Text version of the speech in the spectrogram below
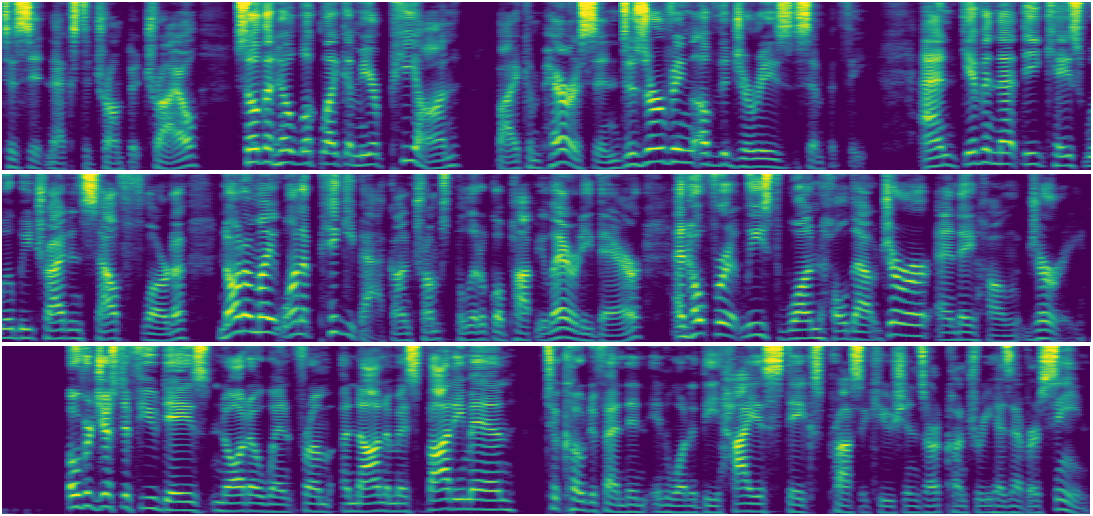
to sit next to Trump at trial so that he'll look like a mere peon by comparison, deserving of the jury's sympathy. And given that the case will be tried in South Florida, Nauta might want to piggyback on Trump's political popularity there and hope for at least one holdout juror and a hung jury. Over just a few days, Nauta went from anonymous body man to co defendant in one of the highest stakes prosecutions our country has ever seen.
